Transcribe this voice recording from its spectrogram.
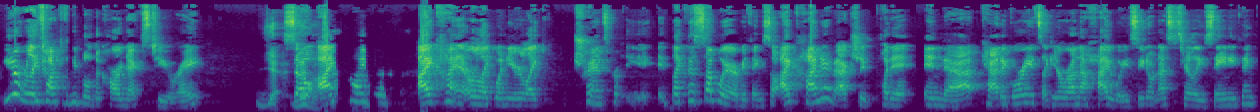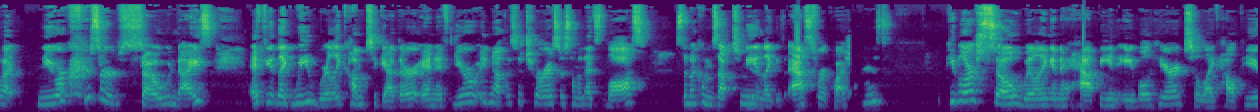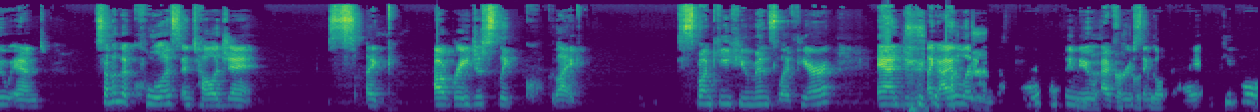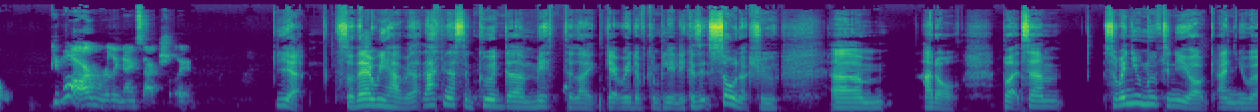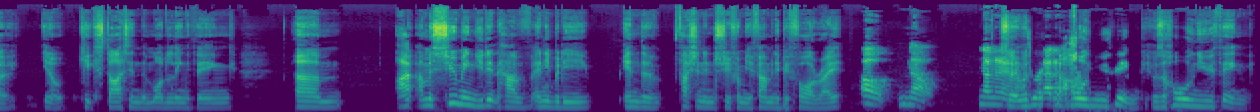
you don't really talk to the people in the car next to you right yeah so never. i kind of i kind of or like when you're like transfer like the subway or everything. So I kind of actually put it in that category. It's like you're on a highway, so you don't necessarily say anything, but New Yorkers are so nice. If you like we really come together and if you're you know, if it's a tourist or someone that's lost, someone comes up to me yeah. and like asks for questions, people are so willing and happy and able here to like help you and some of the coolest, intelligent, like outrageously like spunky humans live here. And you, like I live something new yeah, every single day. People people are really nice actually. Yeah. So there we have it. I think that's a good uh, myth to like get rid of completely because it's so not true um, at all. But um, so when you moved to New York and you were, you know, kickstarting the modeling thing, um, I, I'm assuming you didn't have anybody in the fashion industry from your family before, right? Oh no, no, no, no. so it was like a whole new thing. It was a whole new thing.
